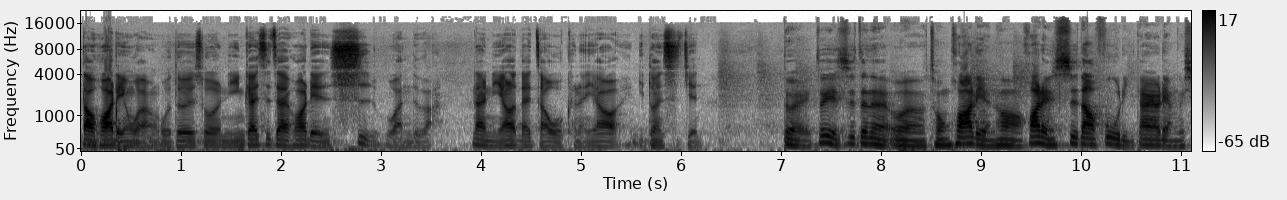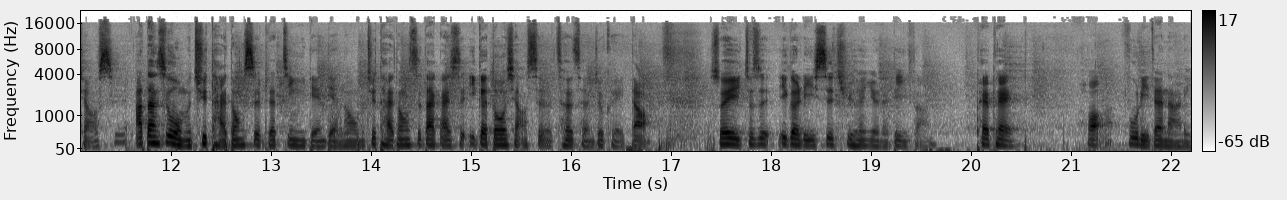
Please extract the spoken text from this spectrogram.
到花莲玩，我都会说你应该是在花莲市玩的吧？那你要来找我，可能要一段时间。对，这也是真的。我从花莲哈，花莲市到富里大概要两个小时啊，但是我们去台东市比较近一点点哦。我们去台东市大概是一个多小时的车程就可以到，所以就是一个离市区很远的地方。佩佩，花富里在哪里？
